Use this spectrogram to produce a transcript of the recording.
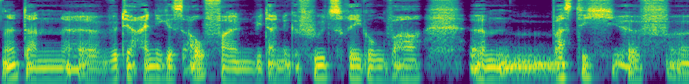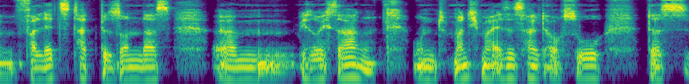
ne, dann äh, wird dir einiges auffallen, wie deine Gefühlsregung war, ähm, was dich äh, verletzt hat besonders, ähm, wie soll ich sagen. Und manchmal ist es halt auch so, dass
